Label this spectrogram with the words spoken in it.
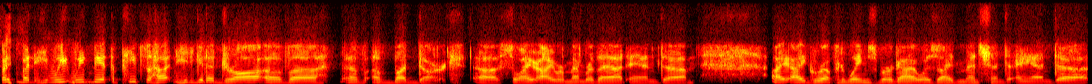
but but he, we we'd be at the Pizza Hut and he'd get a draw of uh of of Bud Dark. Uh, so I I remember that and. Uh, I, I, grew up in Williamsburg, Iowa, as I'd mentioned, and uh,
